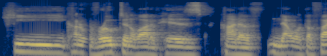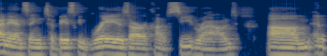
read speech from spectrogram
he kind of roped in a lot of his kind of network of financing to basically raise our kind of seed round. Um, and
